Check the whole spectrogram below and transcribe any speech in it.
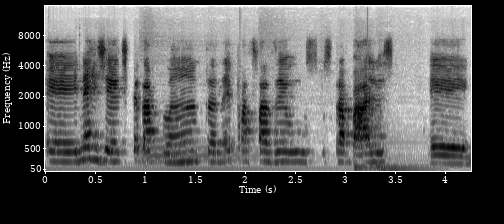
é, energética da planta, né? Para fazer os, os trabalhos é,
